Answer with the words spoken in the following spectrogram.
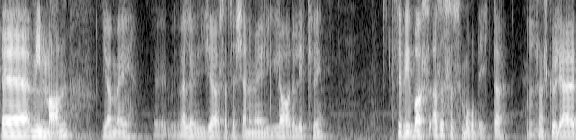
Eh, min man gör mig eller gör så att jag känner mig glad och lycklig. Så vi bara, alltså så små bitar. Mm. Sen skulle jag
